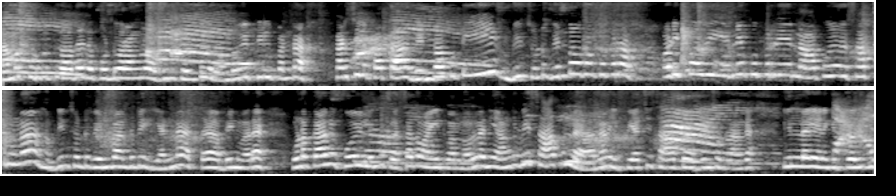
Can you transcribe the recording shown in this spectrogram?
நமக்கு கொடுத்துக்காத இதை கொண்டு வராங்களோ அப்படின்னு சொல்லிட்டு ரொம்பவே ஃபீல் பண்ணுறா கடைசியில் பார்த்தா வெண்பா குட்டி அப்படின்னு சொல்லிட்டு வெண்பா தான் கூப்பிட்றா. அடிப்பாவி என்ன கூப்பிட்றே நான் போய் சாப்பிட்ருனா அப்படின்னு சொல்லிட்டு வெண்பா வந்துட்டு என்ன அத்தை? அப்படின்னு வர உனக்காக கோயிலேருந்து பிரசாதம் வாங்கிட்டு வந்தோம்ல நீ அங்கே போய் சாப்பிடல. அதனால் இப்போயாச்சும் சாப்பிட. அப்படின்னு சொல்கிறாங்க இல்லை எனக்கு இப்போதைக்கு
